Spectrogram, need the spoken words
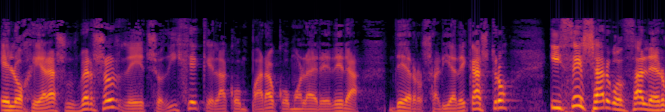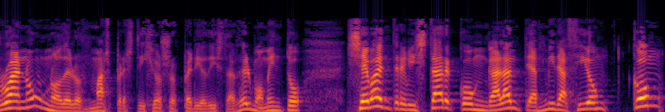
elogiará sus versos, de hecho dije que la ha comparado como la heredera de Rosalía de Castro, y César González Ruano, uno de los más prestigiosos periodistas del momento, se va a entrevistar con galante admiración con,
